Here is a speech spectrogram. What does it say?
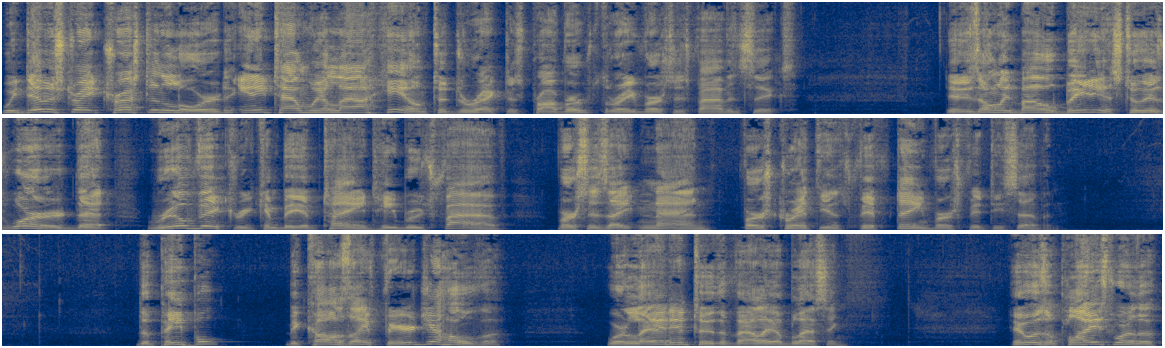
We demonstrate trust in the Lord anytime we allow Him to direct us. Proverbs 3, verses 5 and 6. It is only by obedience to His word that real victory can be obtained. Hebrews 5, verses 8 and 9. 1 Corinthians 15, verse 57. The people, because they feared Jehovah, were led into the valley of blessing. It was a place where the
